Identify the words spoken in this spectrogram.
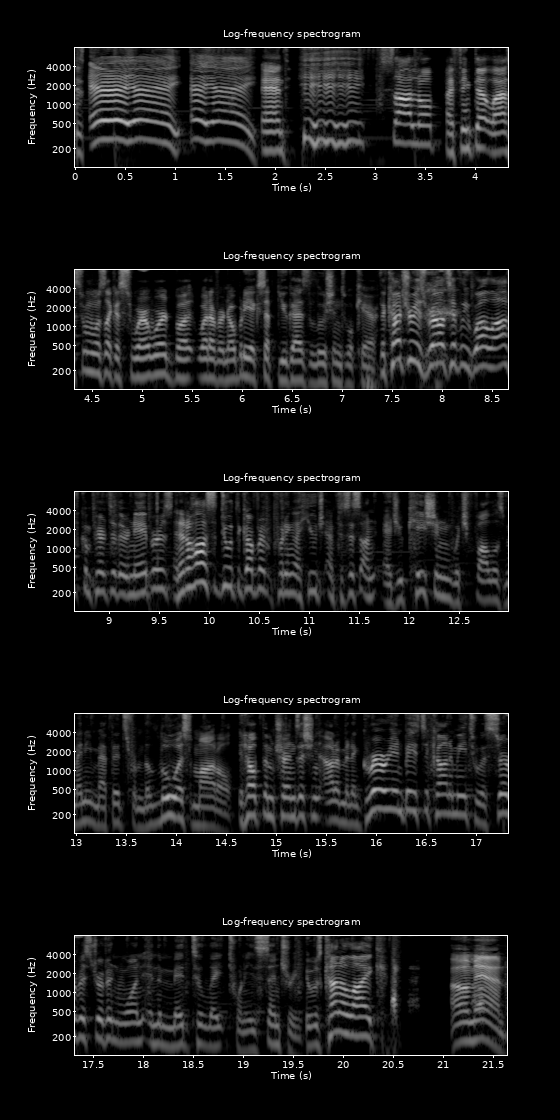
Hey, hey, hey, hey, and hee salop. I think that last one was like a swear word, but whatever. Nobody except you guys, the Lucians, will care. The country is relatively well off compared to their neighbors, and it all has to do with the government putting a huge emphasis on education, which follows many methods from the Lewis model. It helped them transition out of an agrarian based economy to a service driven one in the mid to late 20th century. It was kind of like. Oh man,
